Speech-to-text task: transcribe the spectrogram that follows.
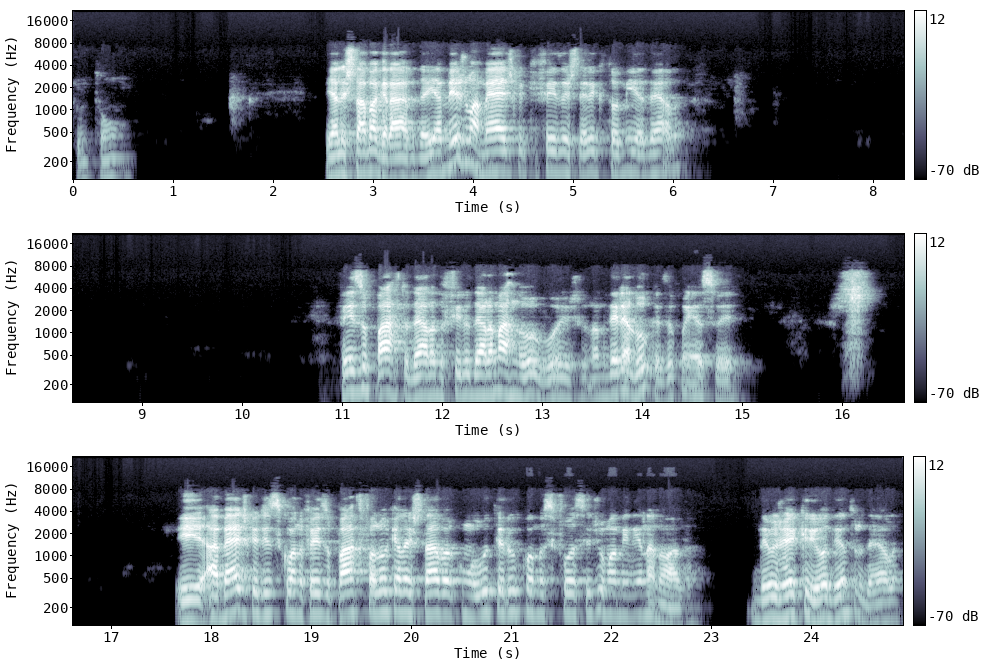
tum-tum. E ela estava grávida. E a mesma médica que fez a esterectomia dela fez o parto dela, do filho dela mais novo hoje. O nome dele é Lucas, eu conheço ele. E a médica disse que quando fez o parto, falou que ela estava com o útero como se fosse de uma menina nova. Deus recriou dentro dela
